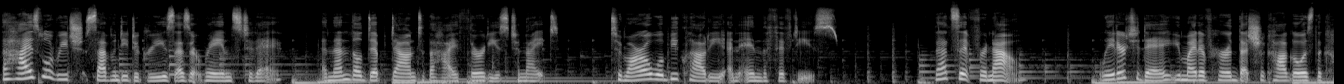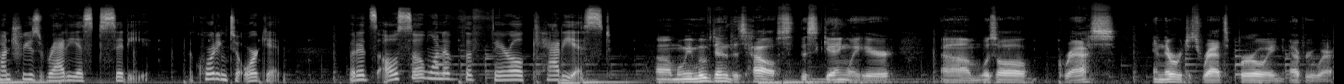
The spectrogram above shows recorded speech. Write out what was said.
the highs will reach 70 degrees as it rains today, and then they'll dip down to the high 30s tonight. Tomorrow will be cloudy and in the 50s. That's it for now. Later today, you might have heard that Chicago is the country's rattiest city, according to Orkin, but it's also one of the feral cattiest. Um, when we moved into this house, this gangway here um, was all grass, and there were just rats burrowing everywhere.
